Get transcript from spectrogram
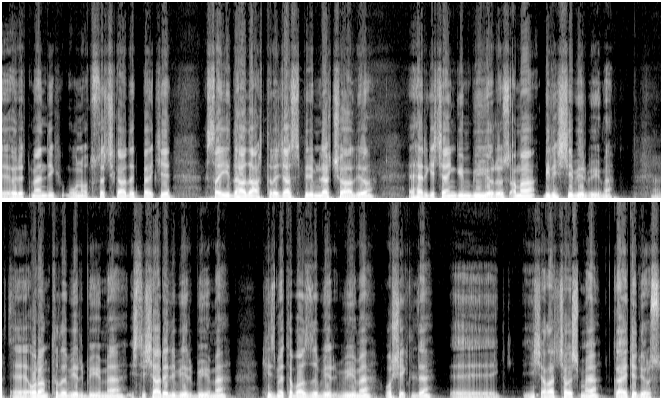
öğretmendik. Bunu 30'a çıkardık. Belki sayıyı daha da arttıracağız. Birimler çoğalıyor. E, her geçen gün büyüyoruz ama bilinçli bir büyüme. Evet. E, orantılı bir büyüme, istişareli bir büyüme, hizmete bazlı bir büyüme. O şekilde e, inşallah çalışmaya gayret ediyoruz.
